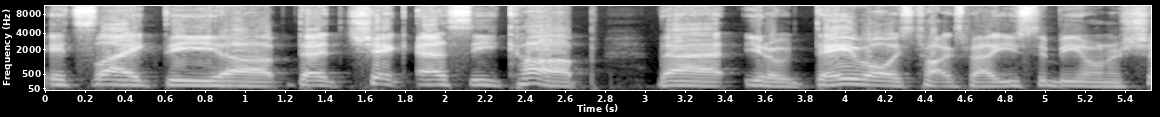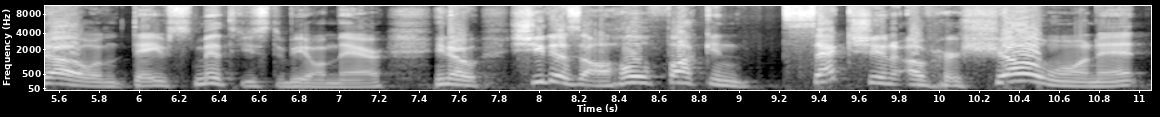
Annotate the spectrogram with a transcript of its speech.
it's like the uh, that chick S.E. Cupp that you know Dave always talks about used to be on a show and Dave Smith used to be on there. You know, she does a whole fucking section of her show on it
